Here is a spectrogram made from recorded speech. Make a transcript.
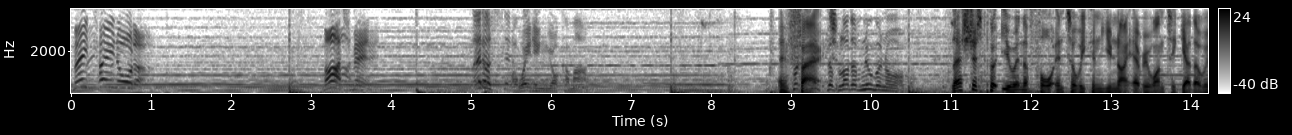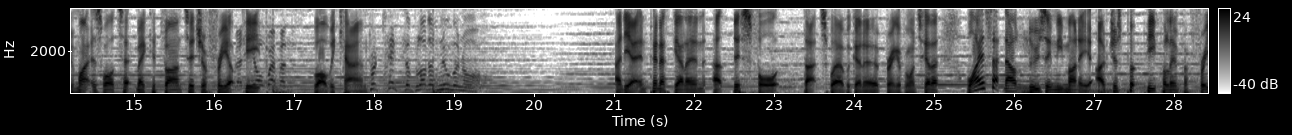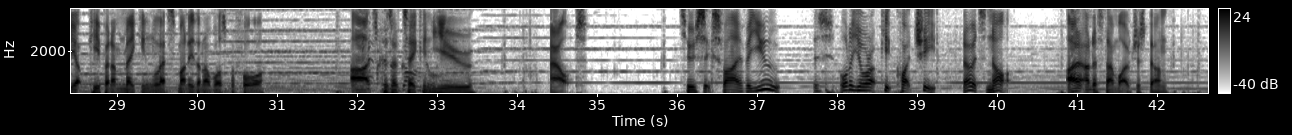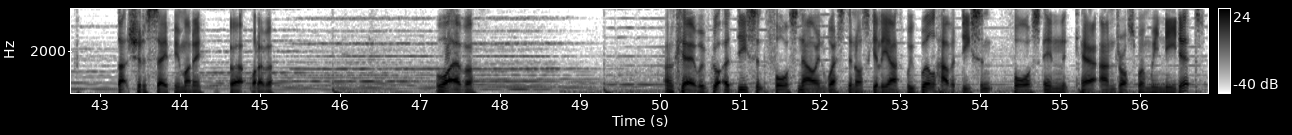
Maintain order. Marchmen. Let us set Awaiting your command. In fact, the blood of Numenor. let's just put you in the fort until we can unite everyone together. We might as well make advantage of free upkeep while we can. Protect the blood of Numenor. And yeah, in Pinnath Gelin, at this fort, that's where we're going to bring everyone together. Why is that now losing me money? I've just put people in for free upkeep and I'm making less money than I was before. Ah, it's because I've taken you out. 265, are you... Is all of your upkeep quite cheap? No, it's not. I don't understand what I've just done. That should have saved me money, but whatever. Whatever. Okay, we've got a decent force now in Western Osgiliath. We will have a decent force in Cair Andros when we need it.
